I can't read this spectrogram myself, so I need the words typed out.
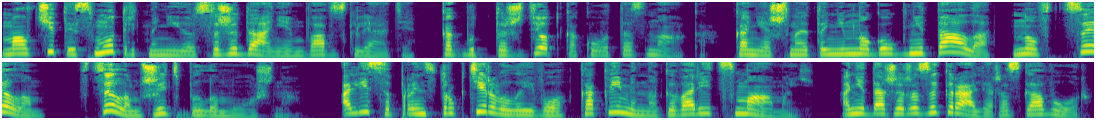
Молчит и смотрит на нее с ожиданием во взгляде, как будто ждет какого-то знака. Конечно, это немного угнетало, но в целом, в целом жить было можно. Алиса проинструктировала его, как именно говорить с мамой. Они даже разыграли разговор.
